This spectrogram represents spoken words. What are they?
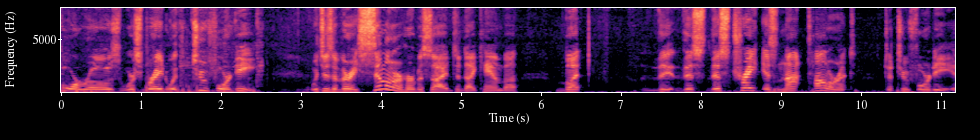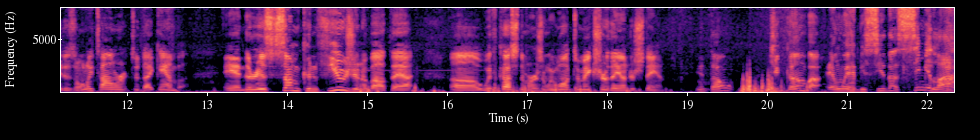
four rows were sprayed with 2,4-D, which is a very similar herbicide to dicamba, but the, this, this trait is not tolerant to 2,4-D. It is only tolerant to dicamba. And there is some confusion about that uh, with customers, and we want to make sure they understand. Então, dicamba é um herbicida similar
